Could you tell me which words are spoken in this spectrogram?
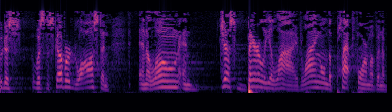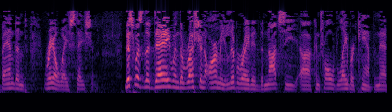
who was discovered lost and, and alone and just barely alive, lying on the platform of an abandoned railway station. This was the day when the Russian army liberated the Nazi uh, controlled labor camp in that,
